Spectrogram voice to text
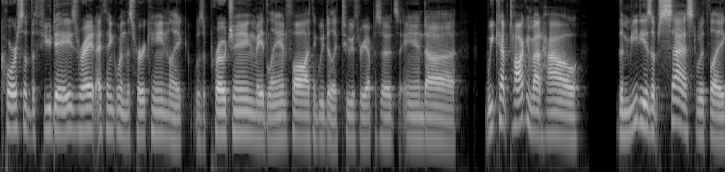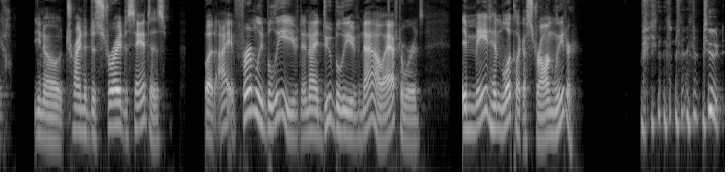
course of the few days, right? I think when this hurricane like was approaching, made landfall, I think we did like 2 or 3 episodes and uh we kept talking about how the media is obsessed with like, you know, trying to destroy DeSantis, but I firmly believed and I do believe now afterwards, it made him look like a strong leader. dude,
